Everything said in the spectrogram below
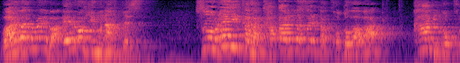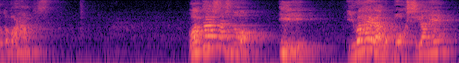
我々の霊はエロヒムなんです。その霊から語り出された言葉は神の言葉なんです。私たちのいいいわゆるあの牧師がね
